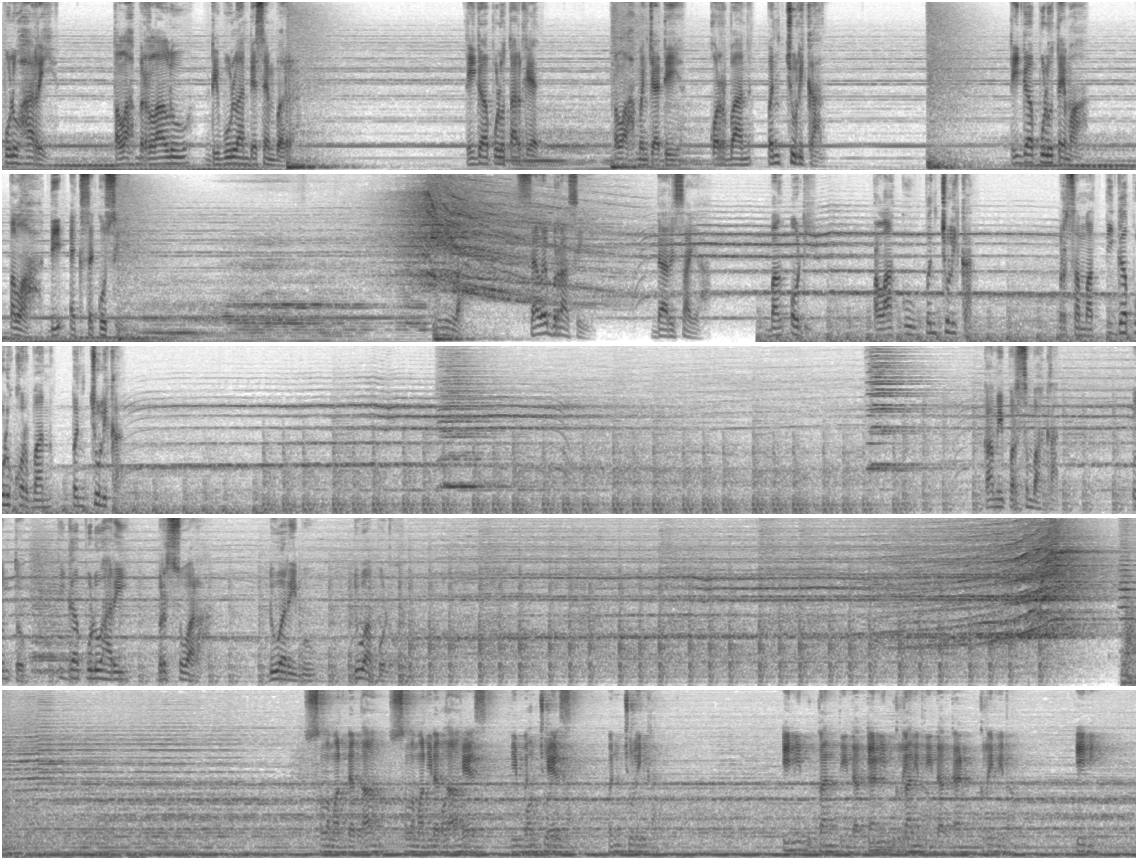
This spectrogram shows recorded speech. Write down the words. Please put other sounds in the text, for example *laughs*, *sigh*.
30 hari telah berlalu di bulan Desember. 30 target telah menjadi korban penculikan. 30 tema telah dieksekusi. Inilah selebrasi dari saya, Bang Odi, pelaku penculikan, bersama 30 korban penculikan. Kami persembahkan untuk 30 hari bersuara 2020. Podcast penculikan. Ini bukan tindakan ini bukan tindakan kriminal. Ini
